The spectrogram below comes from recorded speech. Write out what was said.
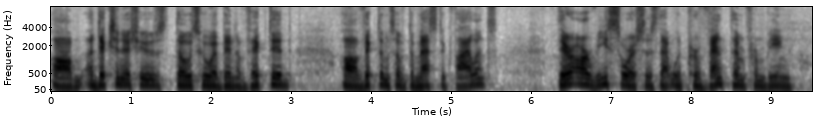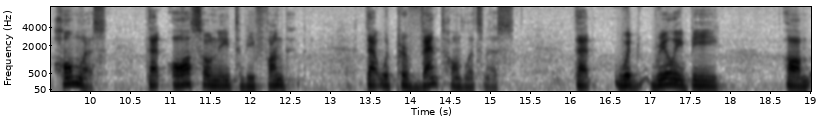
um, addiction issues, those who have been evicted, uh, victims of domestic violence. There are resources that would prevent them from being homeless that also need to be funded, that would prevent homelessness, that would really be um,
